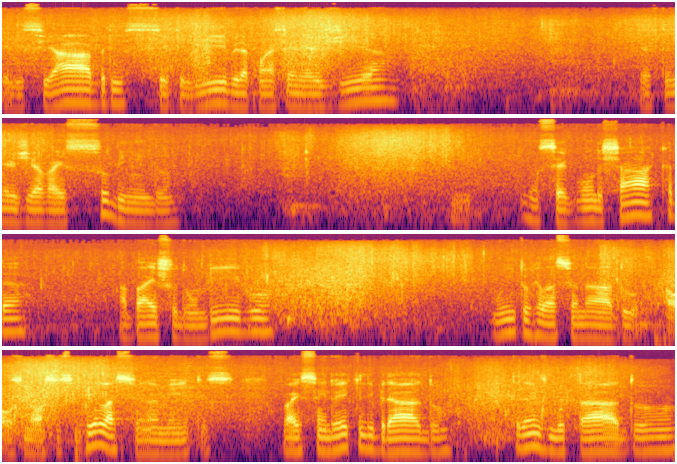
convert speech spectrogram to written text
Ele se abre, se equilibra com essa energia. Esta energia vai subindo no segundo chakra, abaixo do umbigo, muito relacionado aos nossos relacionamentos, vai sendo equilibrado, transmutado.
